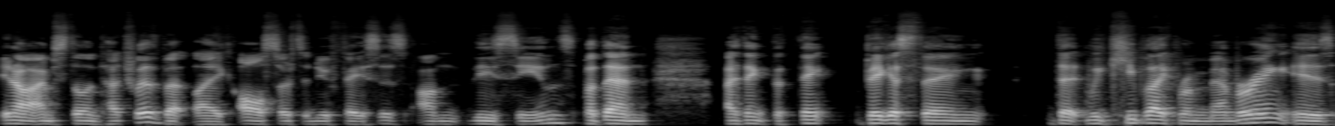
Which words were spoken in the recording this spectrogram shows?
you know, I'm still in touch with, but like all sorts of new faces on these scenes. But then I think the thing, biggest thing that we keep like remembering is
